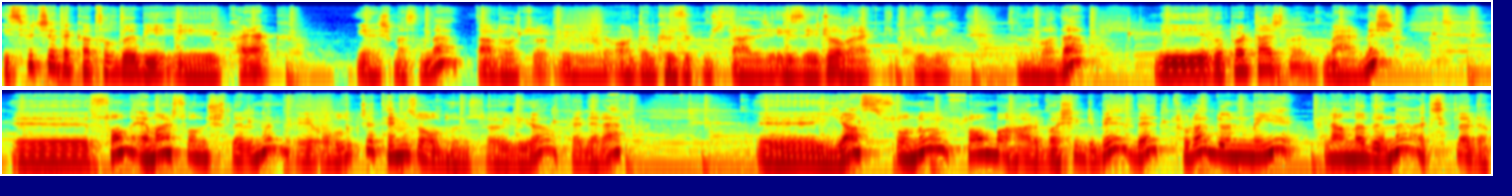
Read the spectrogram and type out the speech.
İsviçre'de katıldığı bir e, kayak yarışmasında daha doğrusu e, orada gözükmüş sadece izleyici olarak gittiği bir turnuvada bir röportaj vermiş. E, son MR sonuçlarının e, oldukça temiz olduğunu söylüyor Federer. Yaz sonu sonbahar başı gibi de tura dönmeyi planladığını açıkladı.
